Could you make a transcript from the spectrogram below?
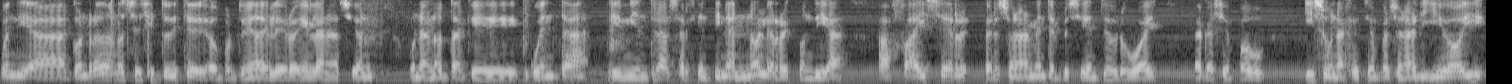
Buen día, Conrado. No sé si tuviste oportunidad de leer hoy en La Nación una nota que cuenta que mientras Argentina no le respondía a Pfizer, personalmente el presidente de Uruguay, la calle Pou, hizo una gestión personal y hoy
